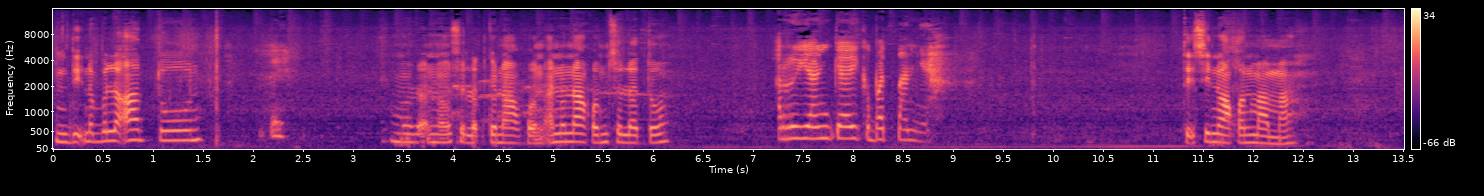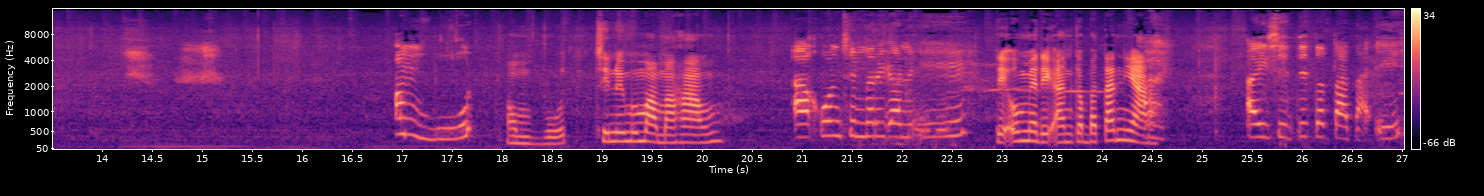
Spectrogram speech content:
Hindi na bala aton. Eh, Mura no, sulat ko na akon. Ano na akon sulat to? ariyan kay kabatan niya. Ti, sino akon mama? Ambut. Ambot. Sino mo mama haw? Akon si Marian eh. Ti, o Merian kabatan niya. Ay, ay si Tito Tata eh.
